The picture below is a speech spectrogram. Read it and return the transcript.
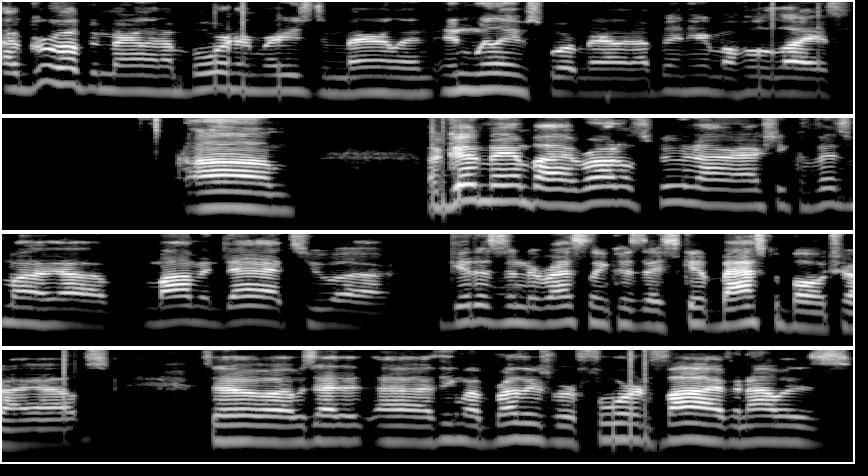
I grew up in Maryland. I'm born and raised in Maryland, in Williamsport, Maryland. I've been here my whole life. Um, a good man by Ronald Spoon. I actually convinced my uh, mom and dad to uh, get us into wrestling because they skipped basketball tryouts. So I was at, uh, I think my brothers were four and five, and I was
